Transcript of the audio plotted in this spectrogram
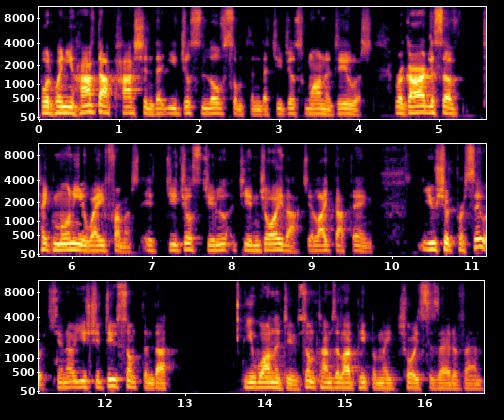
But when you have that passion that you just love something that you just want to do it regardless of take money away from it, it you just you you enjoy that you like that thing you should pursue it you know? You should do something that you want to do. Sometimes a lot of people make choices out of um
